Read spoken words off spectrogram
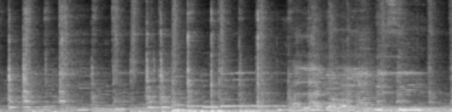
olha a vizinha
